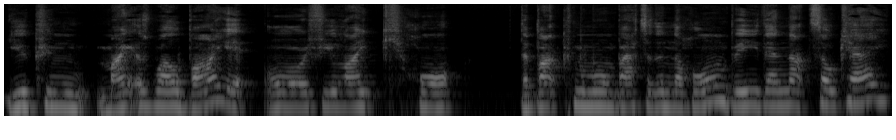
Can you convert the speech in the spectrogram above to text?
you can might as well buy it. Or if you like the Bachmann one better than the Hornby, then that's okay.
